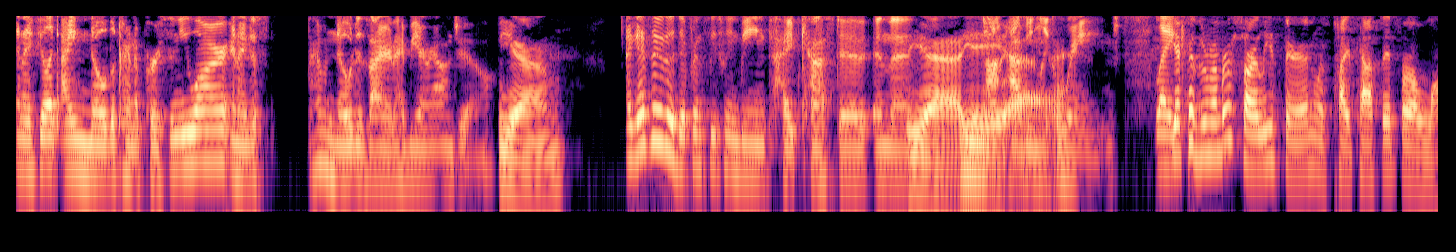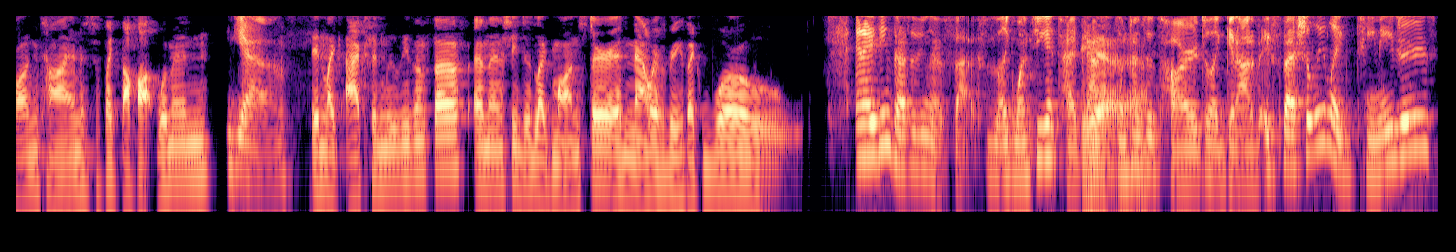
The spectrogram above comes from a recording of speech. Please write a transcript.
And I feel like I know the kind of person you are and I just have no desire to be around you. yeah, I guess there's a difference between being typecasted and then yeah, yeah, not yeah. having like range. Like, yeah, because remember Charlize Theron was typecasted for a long time as just like the hot woman yeah. in like action movies and stuff, and then she did like Monster, and now everybody's like, whoa. And I think that's the thing that sucks. Is like once you get typecasted, sometimes it's hard to like get out of it. Especially like teenagers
